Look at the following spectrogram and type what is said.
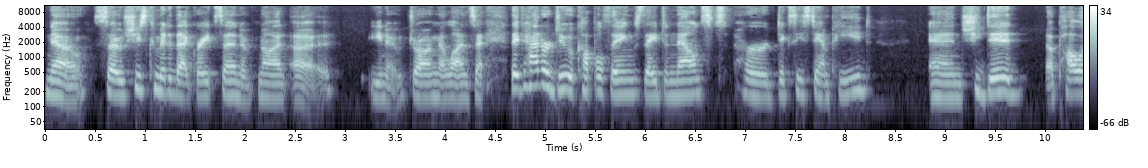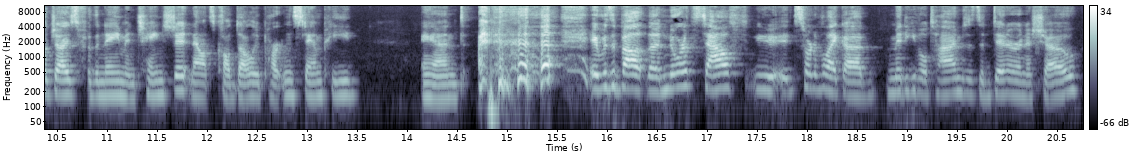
No. So she's committed that great sin of not, uh, you know, drawing a line. They've had her do a couple things. They denounced her Dixie Stampede, and she did apologize for the name and changed it. Now it's called Dolly Parton Stampede. And it was about the North South. It's sort of like a medieval times. It's a dinner and a show,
